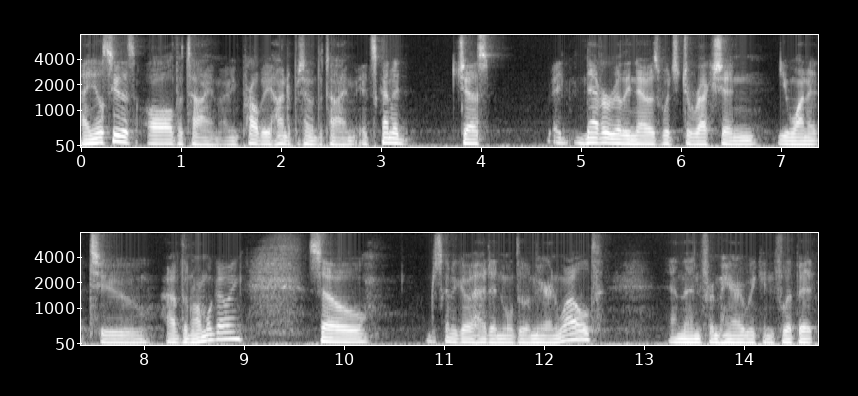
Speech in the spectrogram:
And you'll see this all the time. I mean, probably 100% of the time. It's going to just, it never really knows which direction you want it to have the normal going. So I'm just going to go ahead and we'll do a mirror and weld. And then from here we can flip it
